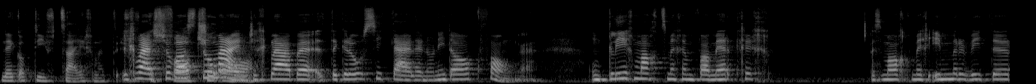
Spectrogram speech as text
negativ gezeichnet. Ich, ich weiß schon, was du meinst. An. Ich glaube, der grosse Teil hat noch nicht angefangen. Und gleich macht es mich im Fall, merke ich, es macht mich immer wieder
